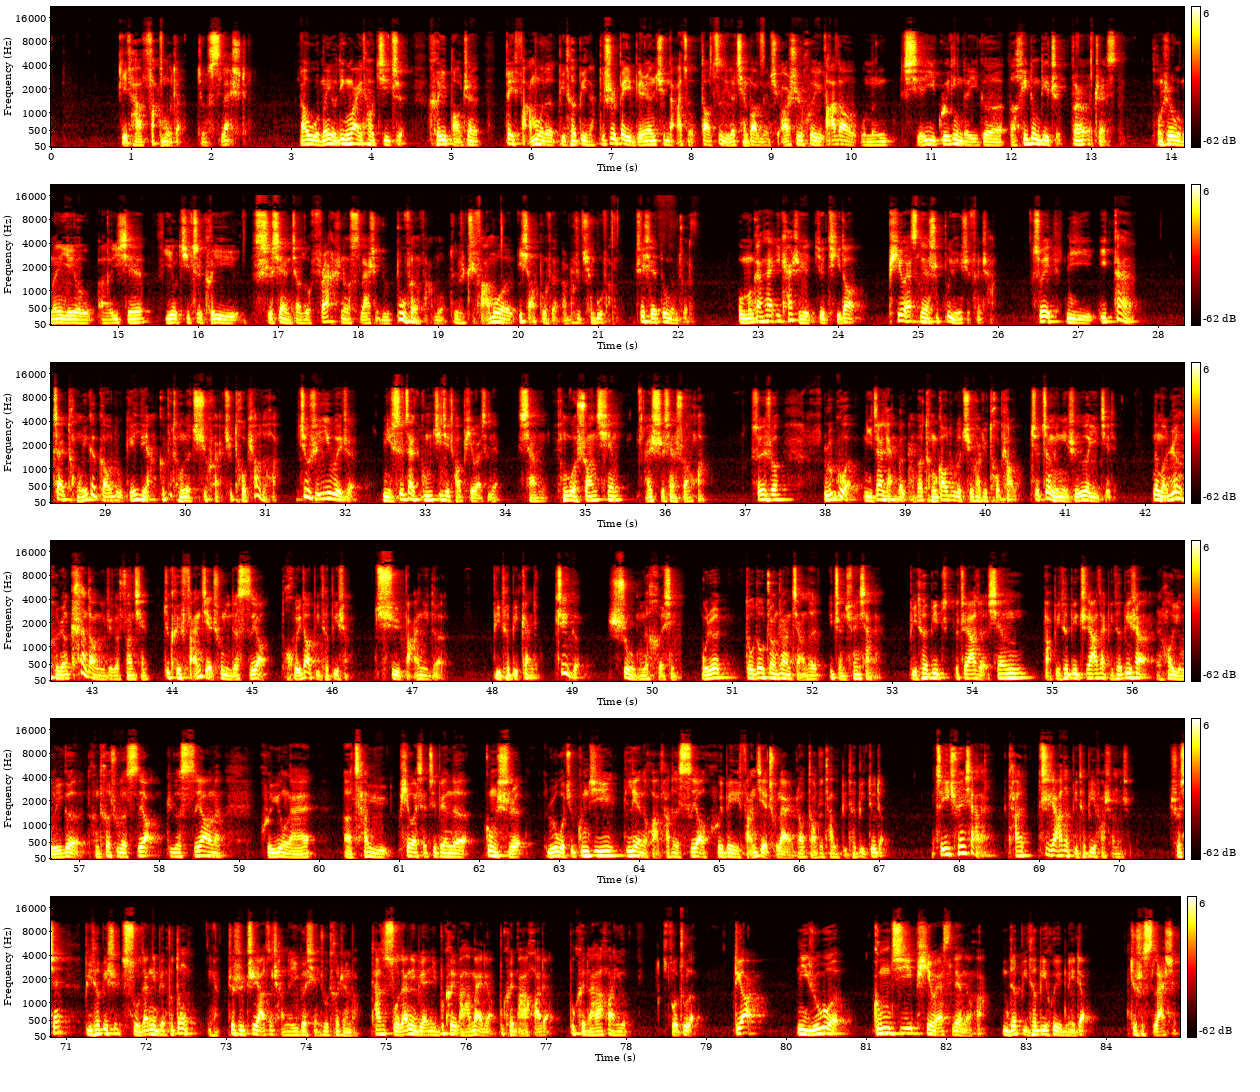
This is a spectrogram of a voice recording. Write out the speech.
给它伐木掉，就 slash 掉。然后我们有另外一套机制，可以保证被伐木的比特币呢，不是被别人去拿走到自己的钱包里面去，而是会发到我们协议规定的一个呃黑洞地址 burn address。同时，我们也有呃一些也有机制可以实现叫做 fractional slash，就是部分伐木，就是只伐木一小部分，而不是全部伐木，这些都能做到。我们刚才一开始就提到，POS 链是不允许分叉，所以你一旦在同一个高度给两个不同的区块去投票的话，就是意味着你是在攻击这条 POS 链，想通过双签来实现双化。所以说，如果你在两个两个同高度的区块去投票了，就证明你是恶意节点。那么任何人看到你这个双签，就可以反解出你的私钥，回到比特币上去把你的比特币干掉。这个是我们的核心。我这兜兜转转讲了一整圈下来，比特币质押者先把比特币质押在比特币上，然后有一个很特殊的私钥，这个私钥呢会用来呃参与 POS 这边的共识。如果去攻击链的话，它的私钥会被反解出来，然后导致它的比特币丢掉。这一圈下来，它质押的比特币发生了什么？首先，比特币是锁在那边不动的。你看，这是质押资产的一个显著特征吧？它是锁在那边，你不可以把它卖掉，不可以把它花掉，不可以拿它换用，锁住了。第二，你如果攻击 POS 链的话，你的比特币会没掉，就是 slash。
